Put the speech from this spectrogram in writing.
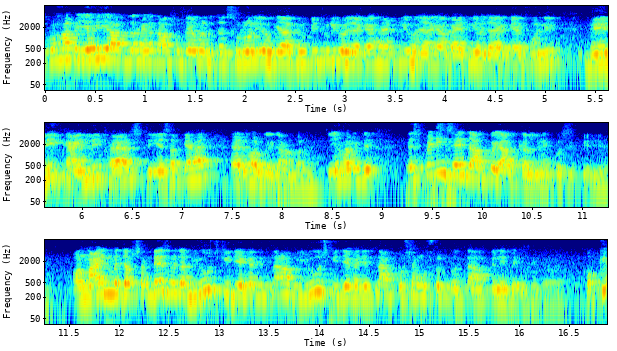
तो वहाँ पे यही याद रहेगा तो आप सुटेबल स्लोली हो गया ब्यूटीफुली हो जाएगा हैप्पीली हो जाएगा बैटली हो जाएगा केयरफुली वेरी काइंडली फेस्ट ये सब क्या है? एडवर्ब का एग्ज़ाम्पल है। तो यहाँ पे स्पेलिंग सेंस आपको याद कर लेने कोशिश कीजिए और माइंड में जब संदेश में जब यूज़ कीजिएगा, जितना आप यूज़ कीजिएगा, जितना आप क्वेश्चन उसको उतना आपके लिए बेनिफिट होगा। ओके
